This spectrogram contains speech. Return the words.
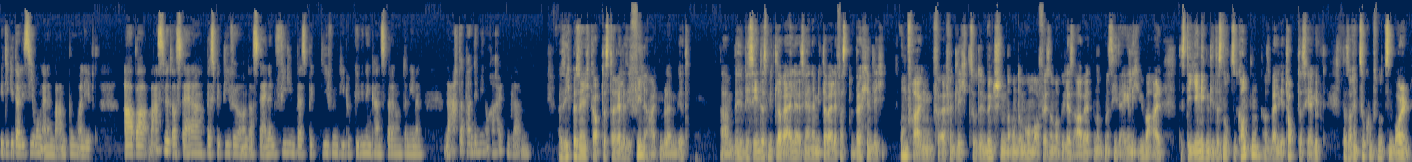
die Digitalisierung einen wahren Boom erlebt. Aber was wird aus deiner Perspektive und aus deinen vielen Perspektiven, die du gewinnen kannst bei deinen Unternehmen, nach der Pandemie noch erhalten bleiben? Also ich persönlich glaube, dass da relativ viel erhalten bleiben wird. Ähm, wir sehen das mittlerweile, es werden ja mittlerweile fast wöchentlich Umfragen veröffentlicht zu den Wünschen rund um Homeoffice und mobiles Arbeiten und man sieht eigentlich überall, dass diejenigen, die das nutzen konnten, also weil ihr Job das hergibt, das auch in Zukunft nutzen wollen.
